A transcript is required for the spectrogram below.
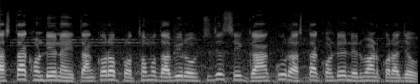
ରାସ୍ତା ଖଣ୍ଡିଏ ନାହିଁ ତାଙ୍କର ପ୍ରଥମ ଦାବି ରହୁଛି ଯେ ସେ ଗାଁକୁ ରାସ୍ତା ଖଣ୍ଡିଏ ନିର୍ମାଣ କରାଯାଉ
